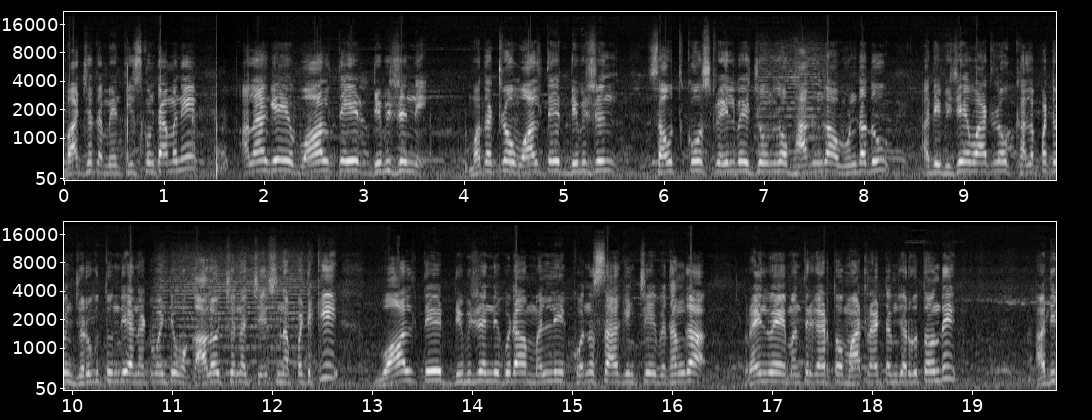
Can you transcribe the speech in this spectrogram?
బాధ్యత మేము తీసుకుంటామని అలాగే వాల్తేర్ డివిజన్ని మొదట్లో Waltair division South Coast Railway జోన్లో భాగంగా ఉండదు. అది విజయవాడలో కలపటం జరుగుతుంది అన్నటువంటి ఒక ఆలోచన చేసినప్పటికీ వాల్తేర్ డివిజన్ని కూడా మళ్ళీ కొనసాగించే విధంగా రైల్వే మంత్రి గారితో మాట్లాడటం జరుగుతోంది. అది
